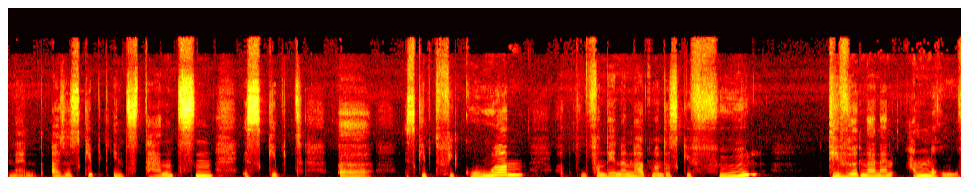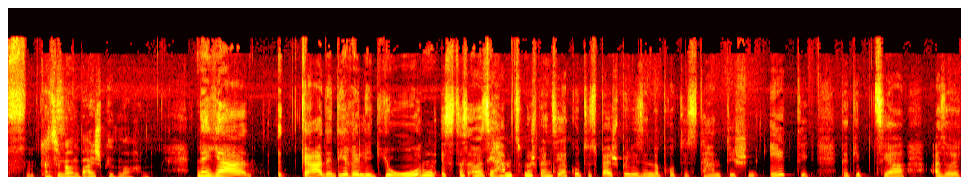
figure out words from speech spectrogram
nennt. Also es gibt Instanzen, es gibt, äh, es gibt Figuren, von denen hat man das Gefühl, die würden einen anrufen. Kannst du mal ein Beispiel machen? Naja, gerade die Religion ist das, aber Sie haben zum Beispiel ein sehr gutes Beispiel ist in der protestantischen Ethik. Da gibt es ja, also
